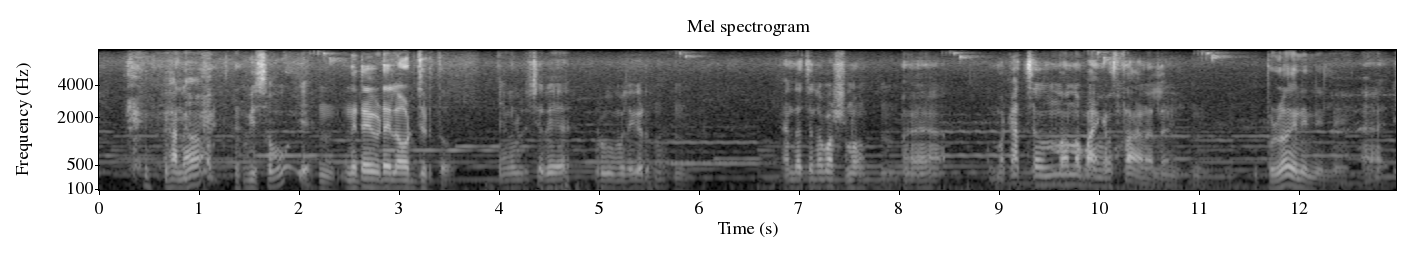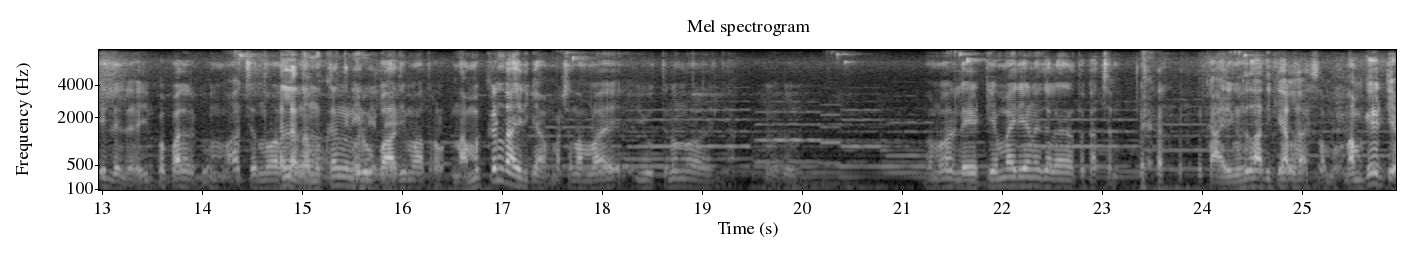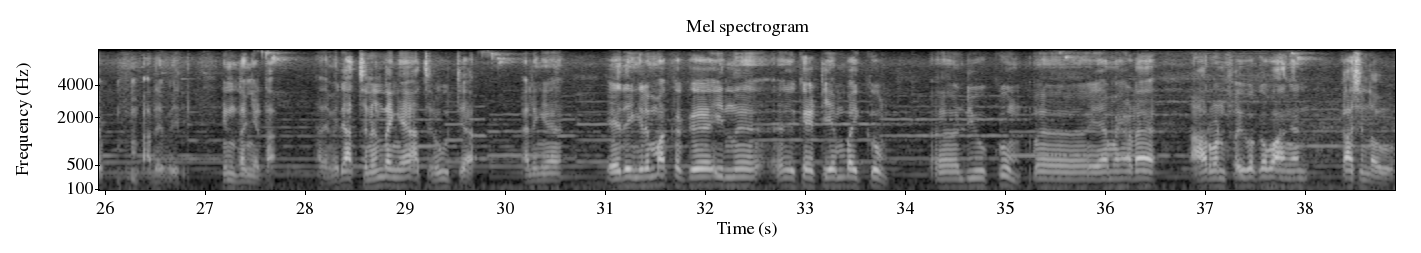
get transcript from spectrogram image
കാരണം വിസ പോവില്ലേ. എന്നിട്ട് ഇവിടെ ലോഡ്ജ് എടുത്തോ? ഞങ്ങളൊരു ചെറിയ റൂമിൽ കിടന്ന്. എന്റെ അച്ഛന്റെ ഭക്ഷണം നമുക്ക് അച്ഛൻ എന്ന് പറഞ്ഞാൽ ഭയങ്കര സ്ഥാനമല്ലേ? ഉം. ഇപ്പോഴും അങ്ങനെ തന്നെയല്ലേ? ഇല്ലല്ല ഇല്ല ഇല്ല ഇപ്പൊ പലർക്കും അച്ഛൻ എന്ന് പറഞ്ഞാൽ നമുക്ക് അങ്ങനെ ഒരു? ഉപാധി മാത്രം. നമുക്കുണ്ടായിരിക്കാം പക്ഷെ നമ്മളെ യൂത്തിനൊന്നും അതില്ല ഒരു നമ്മളൊരു ലേറ്റിയം മാതിരിയാണ് ചില നേരത്തൊക്കെ അച്ഛൻ. കാര്യങ്ങൾ സാധിക്കാനുള്ള സംഭവം. നമുക്ക് കിട്ടിയം അതേമാതിരി. ഉണ്ടെങ്കിട്ടാ അതേമാതിരി അച്ഛനുണ്ടെങ്കിൽ അച്ഛനെ ഊറ്റുക അല്ലെങ്കിൽ ഏതെങ്കിലും മക്കൾക്ക് ഇന്ന് കെ ടി എം ബൈക്കും ഡ്യൂക്കും യമഹയുടെ ആർ വൺ ഫൈവ് ഒക്കെ വാങ്ങാൻ കാശുണ്ടാവുമോ?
